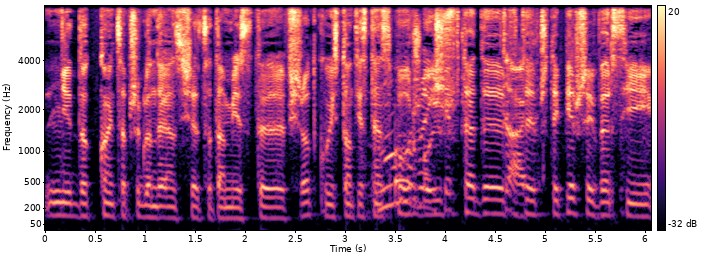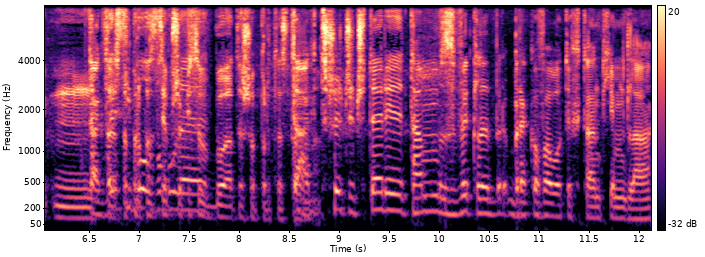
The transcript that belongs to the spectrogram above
nie do końca przyglądając się, co tam jest e, w środku i stąd jest ten spór, Może bo już się- wtedy w tak. te, przy tej pierwszej wersji mm, Tak, ta, ta wersji propozycja ogóle- przepisów była też oprotestowana. Tak, trzy czy cztery, tam zwykle br- brakowało tych tantiem dla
